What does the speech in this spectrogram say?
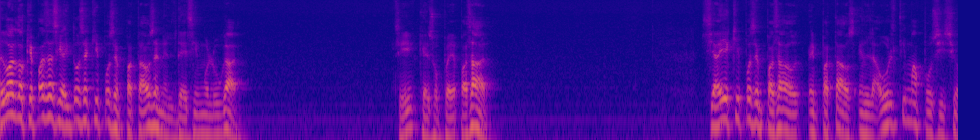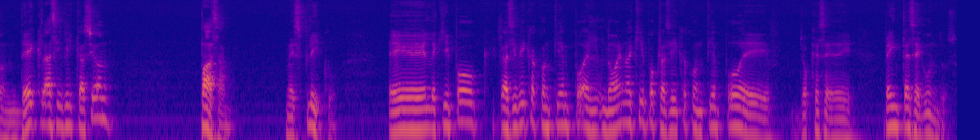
Eduardo, ¿qué pasa si hay dos equipos empatados en el décimo lugar? ¿Sí? Que eso puede pasar. Si hay equipos empatados, en la última posición de clasificación, pasan. Me explico. El equipo clasifica con tiempo, el noveno equipo clasifica con tiempo de yo qué sé, de 20 segundos.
